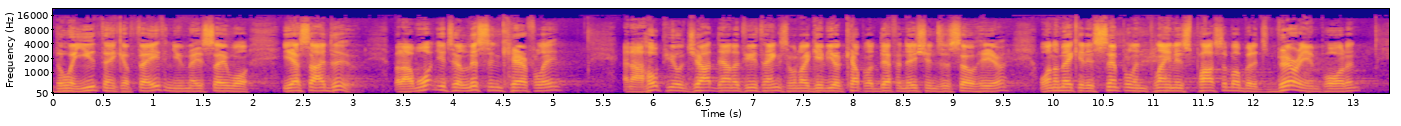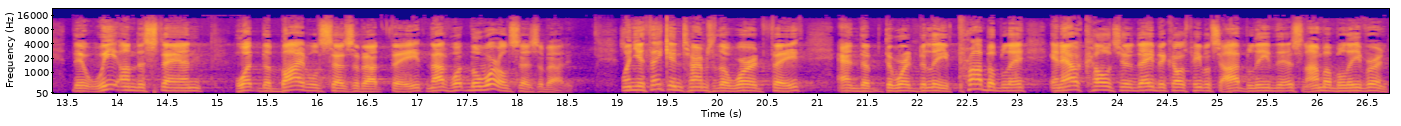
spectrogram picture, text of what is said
the way you think of faith, and you may say, well, yes, I do. But I want you to listen carefully, and I hope you'll jot down a few things when I give you a couple of definitions or so here. I want to make it as simple and plain as possible, but it's very important that we understand what the Bible says about faith, not what the world says about it. When you think in terms of the word faith and the, the word believe, probably in our culture today, because people say, I believe this and I'm a believer and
